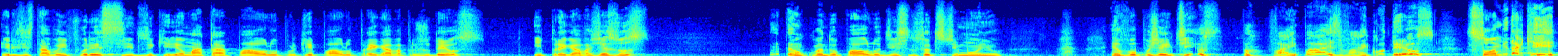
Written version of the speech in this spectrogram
Eles estavam enfurecidos e queriam matar Paulo porque Paulo pregava para os judeus e pregava Jesus. Então, quando Paulo disse no seu testemunho: Eu vou para os gentios, vai em paz, vai com Deus, some daqui.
